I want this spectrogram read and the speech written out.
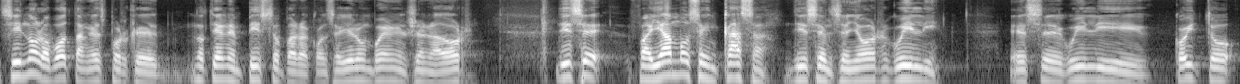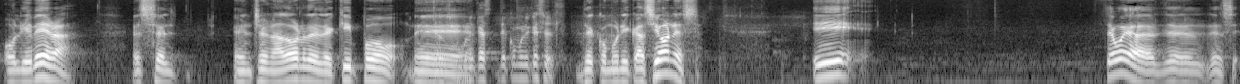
si no lo votan es porque no tienen piso para conseguir un buen entrenador. Dice, fallamos en casa, dice el señor Willy. Es eh, Willy Coito Olivera, es el entrenador del equipo De, eh, comunica- de comunicaciones. de comunicaciones. Y te voy a de- decir,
